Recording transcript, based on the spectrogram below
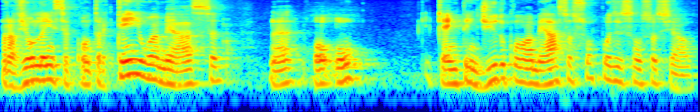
para a violência contra quem o ameaça, né? ou, ou que é entendido como ameaça à sua posição social.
